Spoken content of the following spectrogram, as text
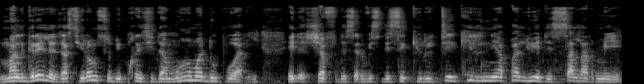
Malgré les assurances du président Mohamedou Bouhari et des chefs de services de sécurité qu'il n'y a pas lieu de s'alarmer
